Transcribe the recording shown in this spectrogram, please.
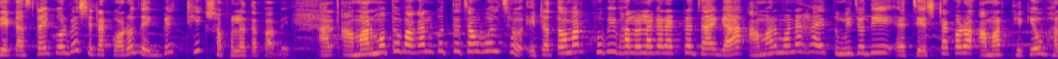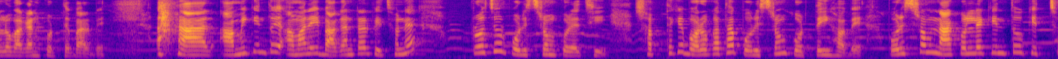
যে কাজটাই করবে, সেটা করো, দেখবে ঠিক সফলতা পাবে। আর আমার মতো বাগান করতে চাও বলছো, এটা তো আমার খুবই ভালো লাগার একটা জায়গা। আমার মনে হয় তুমি যদি চেষ্টা করো, আমার থেকেও ভালো বাগান করতে পারবে। আর আমি কিন্তু আমার এই বাগানটার পেছনে প্রচুর পরিশ্রম করেছি। সব থেকে বড় কথা পরিশ্রম করতেই হবে। পরিশ্রম না করলে কিন্তু কিচ্ছু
